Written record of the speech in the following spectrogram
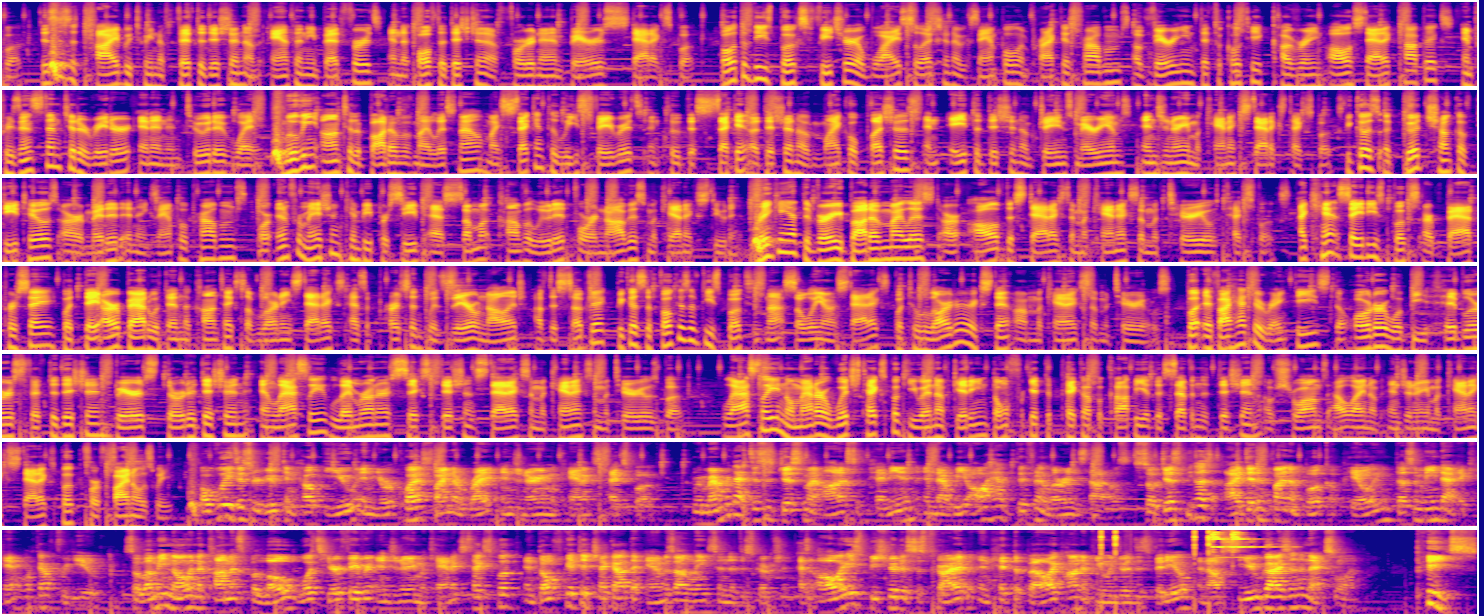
book. This is a tie between the 5th edition of Anthony Bedford's and the 12th edition of Ferdinand Beer's Statics book. Both of these books feature a wide selection of example and practice problems of varying difficulty covering all static topics and presents them to the reader in an intuitive way. Moving on to the bottom of my list now, my second to least favorites include the second edition of Michael Plesha's and eighth edition of James Meriam's Engineering Mechanics Statics textbooks because a good chunk of details are omitted in example problems or information can be perceived as somewhat convoluted for a novice mechanics student. Ranking at the very bottom of my list are all of the statics and mechanics of material textbooks. I can't say these books are bad per se, but they are bad within the context of learning statics as a person with zero knowledge of the subject because the focus of these books is not solely on statics, but to a larger extent on mechanics of materials. But if I had to rank these, the order would be Hibbeler's 5th edition, Beer's 3rd edition, and lastly, Limbrunner's 6th edition Statics and Mechanics of Materials book. Lastly, no matter which textbook you end up getting, don't forget to pick up a copy of the 7th edition of Schaum's Outline of Engineering Mechanics Statics book for finals week. Hopefully this review can help you in your quest find the right engineering mechanics textbook. Remember that this is just my honest opinion and that we all have different learning styles. So just because I didn't find a book appealing doesn't mean that it can't work out for you. So let me know in the comments below what's your favorite engineering mechanics textbook and don't forget to check out the Amazon links in the description. As always, be sure to subscribe and hit the bell icon if you enjoyed this video and I'll see you guys in the next one. Peace!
